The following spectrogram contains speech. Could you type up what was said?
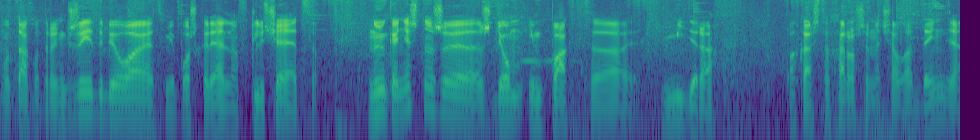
Вот так вот рейнджей добивает, Мипошка реально включается. Ну и, конечно же, ждем импакт э, мидера. Пока что хорошее начало от Дэнди.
